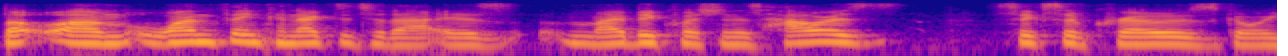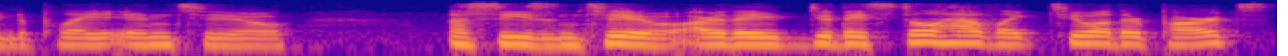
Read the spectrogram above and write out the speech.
But um, one thing connected to that is my big question is how is Six of Crows going to play into a season two? Are they do they still have like two other parts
